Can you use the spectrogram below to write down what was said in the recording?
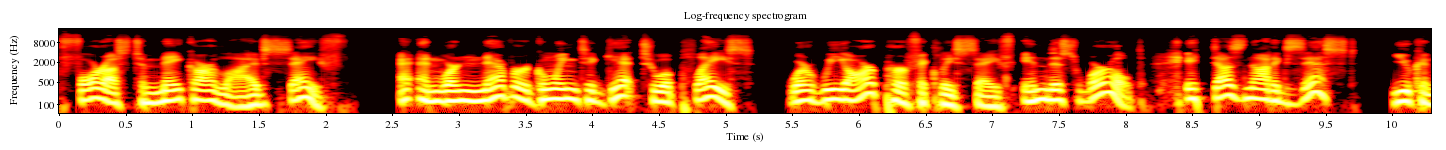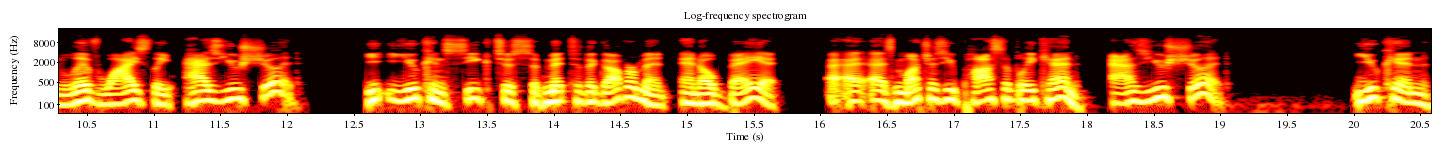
for us to make our lives safe. And we're never going to get to a place where we are perfectly safe in this world. It does not exist. You can live wisely as you should. You can seek to submit to the government and obey it as much as you possibly can, as you should. You can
